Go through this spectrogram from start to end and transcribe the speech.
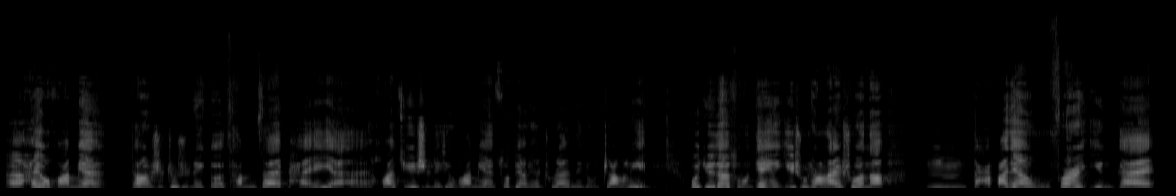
呃，还有画面，当时就是那个他们在排演话剧时那些画面所表现出来的那种张力，我觉得从电影艺术上来说呢，嗯，打八点五分应该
